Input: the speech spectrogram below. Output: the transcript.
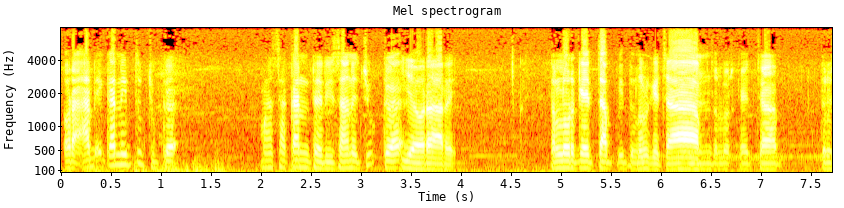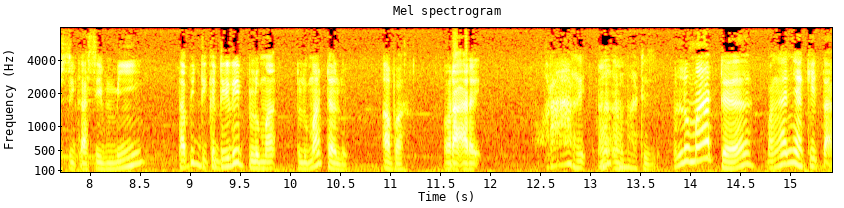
Ora arek kan itu juga masakan dari sana juga. iya ora arek Telur kecap itu. telur kecap Hmm, telur kecap. Terus dikasih mie. Tapi di Kediri belum belum ada loh. apa Ora arek. ora arek Eh, eh. belum ada. Belum ada. Makanya kita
